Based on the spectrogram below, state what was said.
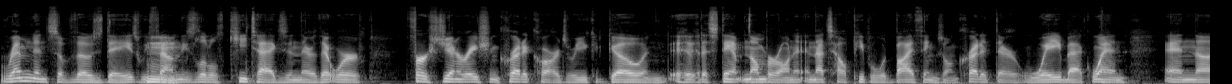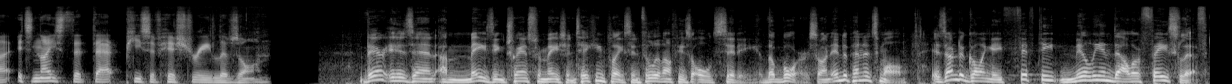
remnants of those days. We Hmm. found these little key tags in there that were first generation credit cards where you could go and it had a stamped number on it, and that's how people would buy things on credit there way back when. And uh, it's nice that that piece of history lives on. There is an amazing transformation taking place in Philadelphia's Old City. The Bourse on Independence Mall is undergoing a $50 million facelift.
